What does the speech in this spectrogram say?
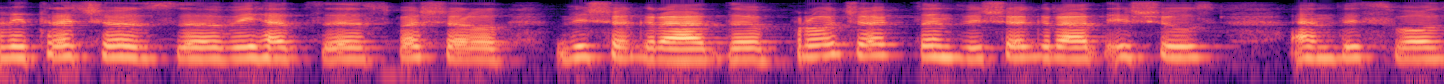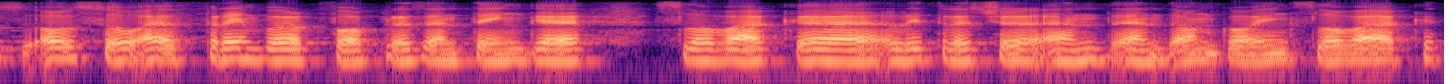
literatures. Uh, we had a special Visegrad uh, project and Visegrad issues, and this was also a framework for presenting uh, Slovak literature and, and ongoing Slovak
